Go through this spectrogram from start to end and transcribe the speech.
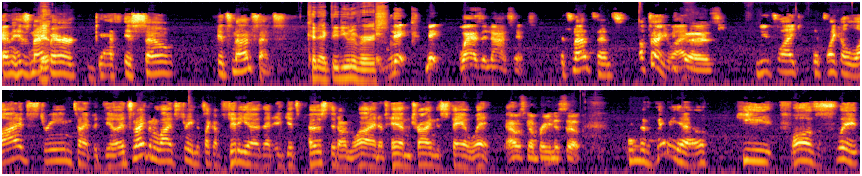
And his nightmare death is so, it's nonsense. Connected universe. Nick, Nick, why is it nonsense? It's nonsense. I'll tell you why. Because It's like it's like a live stream type of deal. It's not even a live stream. It's like a video that it gets posted online of him trying to stay awake. I was gonna bring this up. In the video, he falls asleep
